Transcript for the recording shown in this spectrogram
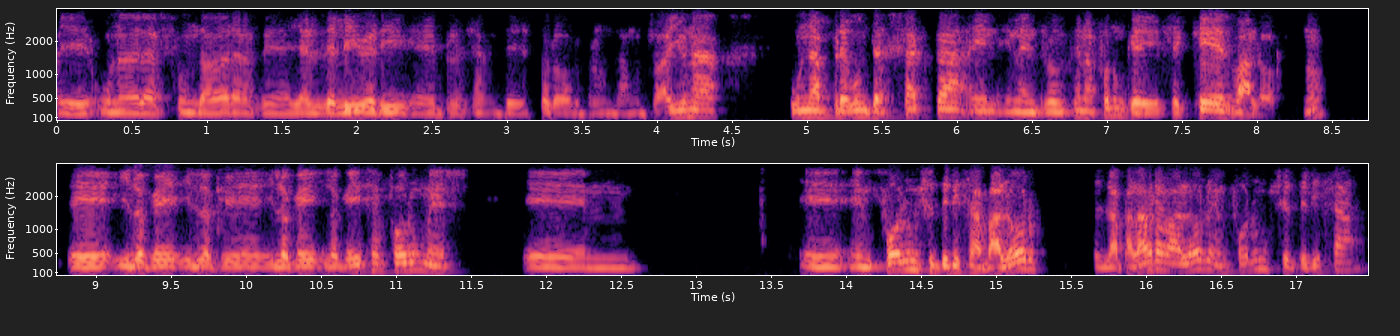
eh, una de las fundadoras de el Delivery, eh, precisamente esto lo pregunta mucho. Hay una, una pregunta exacta en, la introducción a Forum que dice ¿qué es valor? ¿no? Eh, y, lo que, y lo, que, lo, que, lo que dice Forum es en Forum se utiliza valor, la palabra valor en Forum se utiliza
